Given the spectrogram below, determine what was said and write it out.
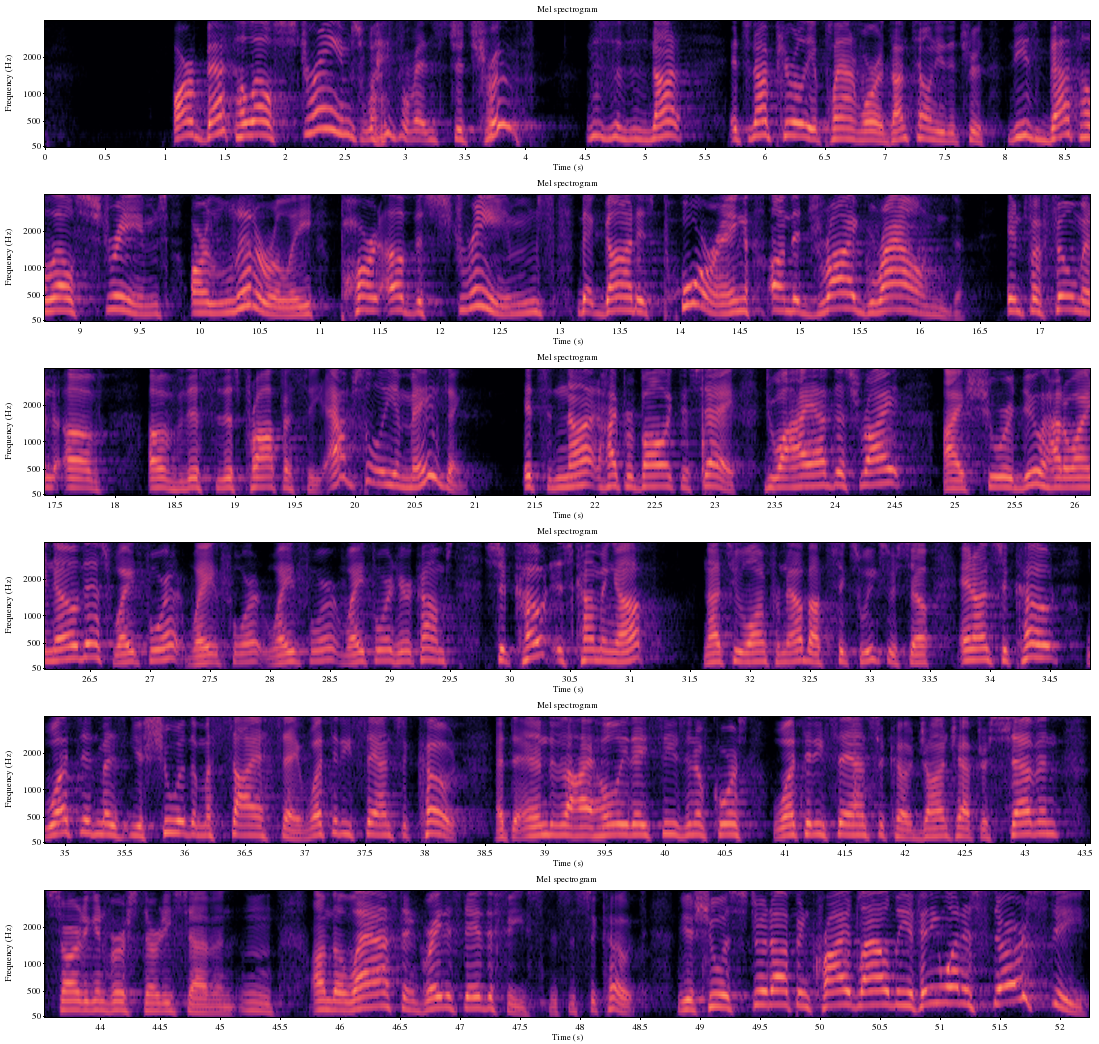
Our Beth Hallel streams, wait for it, it's the truth. This is, this is not, it's not purely a play on words. I'm telling you the truth. These Beth Hallel streams are literally part of the streams that God is pouring on the dry ground in fulfillment of, of this, this prophecy. Absolutely amazing. It's not hyperbolic to say, do I have this right? I sure do. How do I know this? Wait for it, wait for it, wait for it, wait for it. Here it comes. Sukkot is coming up not too long from now, about six weeks or so. And on Sukkot, what did Yeshua the Messiah say? What did he say on Sukkot? At the end of the High Holy Day season, of course, what did he say on Sukkot? John chapter 7, starting in verse 37. Mm. On the last and greatest day of the feast, this is Sukkot, Yeshua stood up and cried loudly, If anyone is thirsty,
